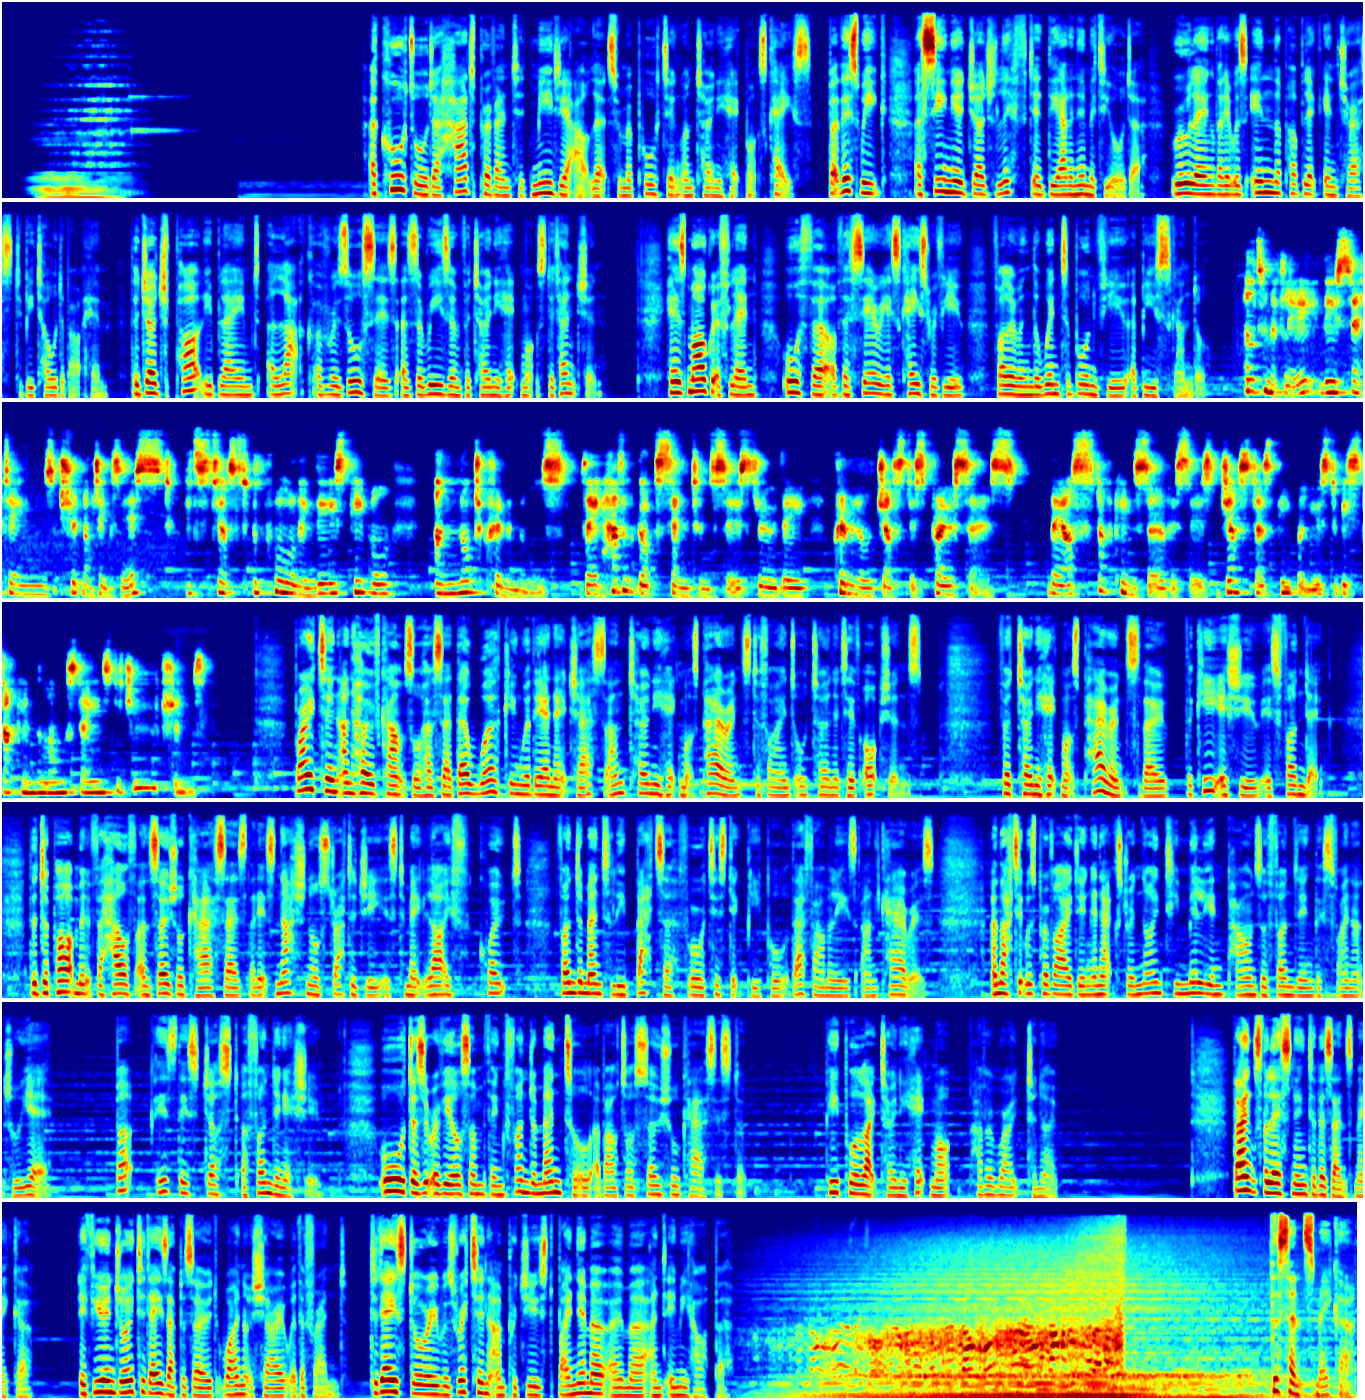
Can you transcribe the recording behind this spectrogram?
A court order had prevented media outlets from reporting on Tony Hickmott's case, but this week a senior judge lifted the anonymity order, ruling that it was in the public interest to be told about him. The judge partly blamed a lack of resources as the reason for Tony Hickmott's detention. Here's Margaret Flynn, author of the Serious Case Review following the Winterbourne View abuse scandal. Ultimately, these settings should not exist. It's just appalling. These people are not criminals. They haven't got sentences through the criminal justice process. They are stuck in services just as people used to be stuck in the long stay institutions. Brighton and Hove Council have said they're working with the NHS and Tony Hickmott's parents to find alternative options. For Tony Hickmott's parents, though, the key issue is funding. The Department for Health and Social Care says that its national strategy is to make life, quote, fundamentally better for autistic people, their families, and carers, and that it was providing an extra £90 million of funding this financial year. But is this just a funding issue? Or does it reveal something fundamental about our social care system? People like Tony Hickmott have a right to know. Thanks for listening to The Sensemaker. If you enjoyed today's episode, why not share it with a friend? Today's story was written and produced by Nimo Omer and Imy Harper. The Sensemaker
